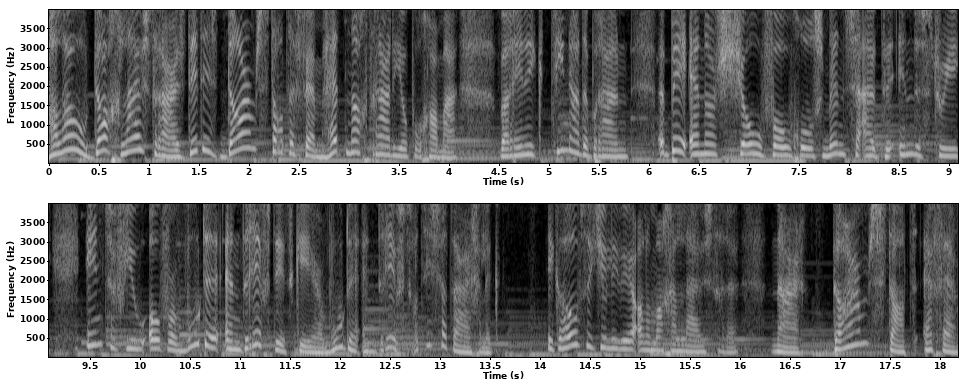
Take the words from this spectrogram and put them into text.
Hallo, dag luisteraars. Dit is Darmstad FM, het nachtradioprogramma... waarin ik Tina de Bruin, BN'ers, showvogels, mensen uit de industry... interview over woede en drift dit keer. Woede en drift, wat is dat eigenlijk? Ik hoop dat jullie weer allemaal gaan luisteren naar Darmstad FM.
